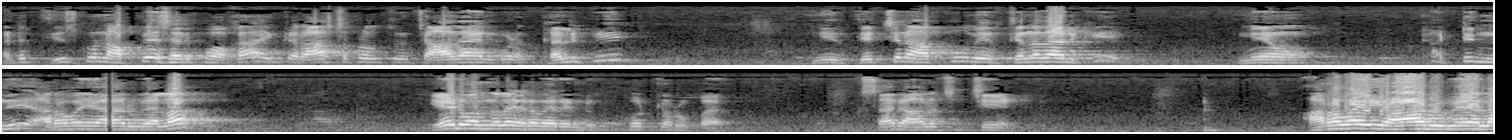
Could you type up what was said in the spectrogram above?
అంటే తీసుకున్న అప్పే సరిపోక ఇంకా రాష్ట్ర ప్రభుత్వం ఇచ్చే ఆదాయాన్ని కూడా కలిపి మీరు తెచ్చిన అప్పు మీరు తినడానికి మేము కట్టింది అరవై ఆరు వేల ఏడు వందల ఇరవై రెండు కోట్ల రూపాయలు. ఒకసారి ఆలోచన చేయండి. అరవై ఆరు వేల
